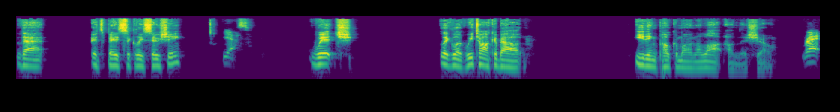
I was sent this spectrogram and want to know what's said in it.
that it's basically sushi. Yes. Which like look, we talk about eating Pokemon a lot on this show. Right.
